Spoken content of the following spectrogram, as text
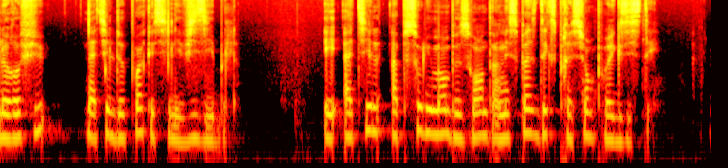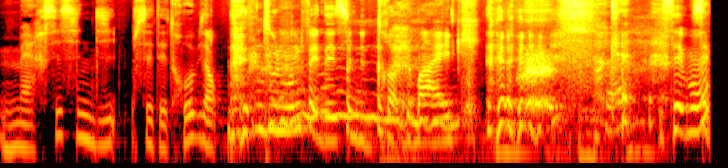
Le refus n'a-t-il de poids que s'il est visible? Et a-t-il absolument besoin d'un espace d'expression pour exister? Merci Cindy, c'était trop bien. Tout le monde fait des signes de drop de mic. c'est bon,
